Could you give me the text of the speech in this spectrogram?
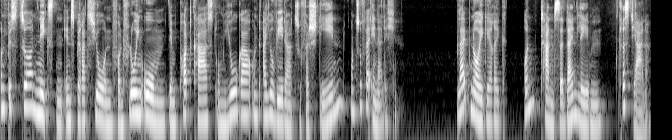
und bis zur nächsten Inspiration von Flowing Om, dem Podcast, um Yoga und Ayurveda zu verstehen und zu verinnerlichen. Bleib neugierig und tanze dein Leben. Christiane.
